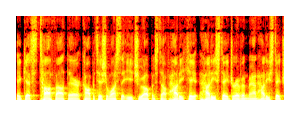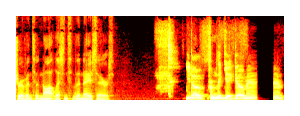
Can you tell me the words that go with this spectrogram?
it gets tough out there. Competition wants to eat you up and stuff. How do you, how do you stay driven, man? How do you stay driven to not listen to the naysayers? You know, from the get go, man. The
